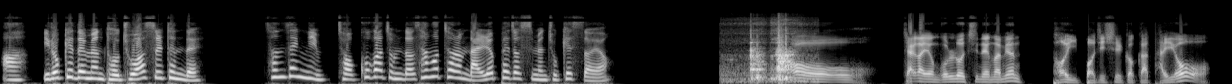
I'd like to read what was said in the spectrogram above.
아, 이렇게 되면 더 좋았을 텐데. 선생님, 저 코가 좀 더 상어처럼 날렵해졌으면 좋겠어요. 어우, 제가 연골로 진행하면 더 이뻐지실 것 같아요.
